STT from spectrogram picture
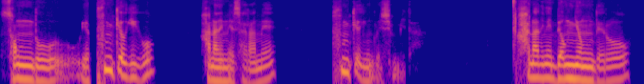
성도의 품격이고 하나님의 사람의 품격인 것입니다. 하나님의 명령대로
